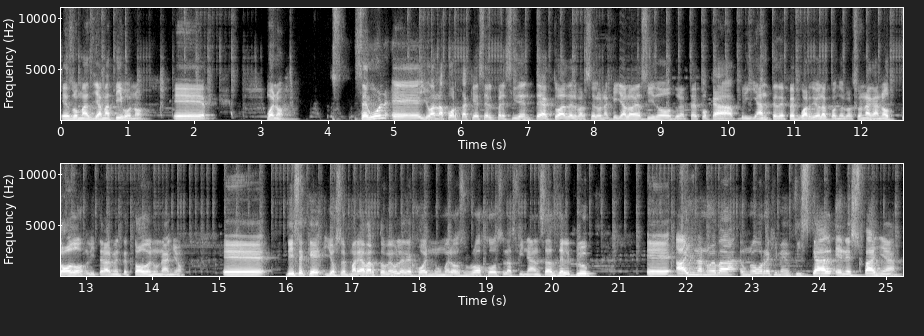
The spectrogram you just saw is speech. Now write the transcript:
es lo más llamativo, ¿no? Eh, bueno, según eh, Joan Laporta, que es el presidente actual del Barcelona, que ya lo había sido durante la época brillante de Pep Guardiola, cuando el Barcelona ganó todo, literalmente todo en un año, eh, dice que Josep María Bartomeu le dejó en números rojos las finanzas del club. Eh, hay una nueva, un nuevo régimen fiscal en España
